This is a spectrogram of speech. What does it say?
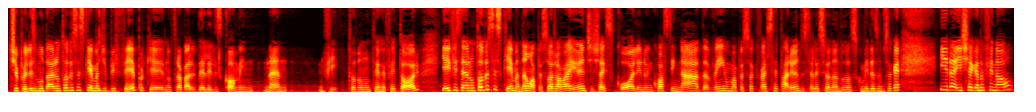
tipo, eles mudaram todo esse esquema de buffet, porque no trabalho dele eles comem, né? Enfim, todo mundo tem o refeitório. E aí fizeram todo esse esquema. Não, a pessoa já vai antes, já escolhe, não encosta em nada. Vem uma pessoa que vai separando e selecionando as comidas não sei o quê. E daí chega no final,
